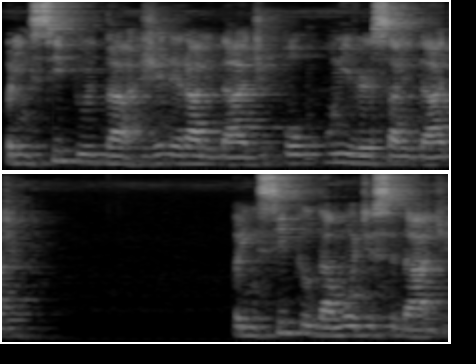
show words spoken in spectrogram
Princípio da generalidade ou universalidade princípio da modicidade,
